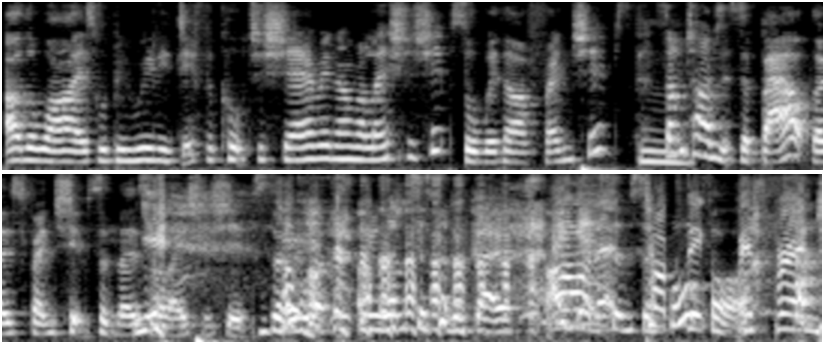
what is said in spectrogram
otherwise would be really difficult to share in our relationships or with our friendships. Mm. Sometimes it's about those friendships and those yeah. relationships. So we, want, we want to sort of go and oh, get some support for. Best friend.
